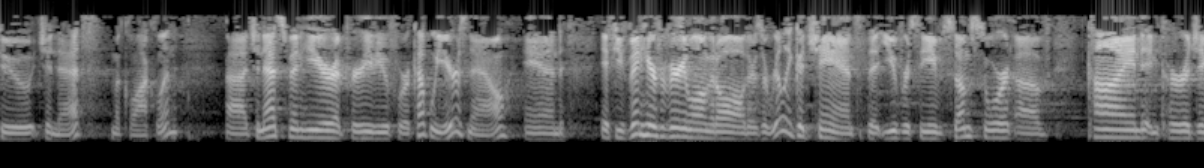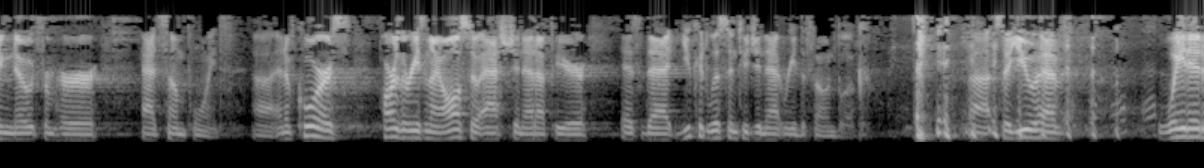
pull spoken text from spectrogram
to Jeanette McLaughlin. Uh, Jeanette's been here at Prairie View for a couple years now, and if you've been here for very long at all, there's a really good chance that you've received some sort of kind, encouraging note from her at some point. Uh, and of course, part of the reason I also asked Jeanette up here is that you could listen to Jeanette read the phone book. Uh, so you have waited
